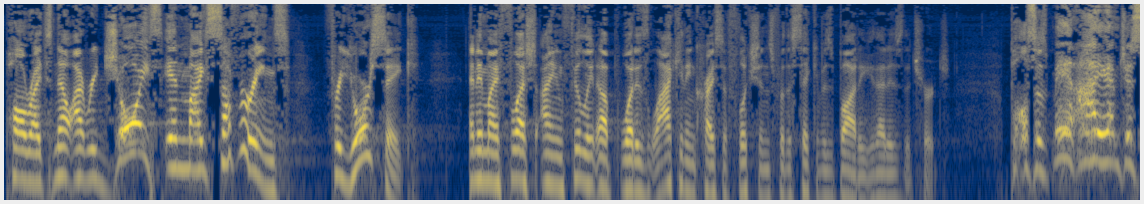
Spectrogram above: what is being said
Paul writes, Now I rejoice in my sufferings for your sake. And in my flesh, I am filling up what is lacking in Christ's afflictions for the sake of his body, that is the church. Paul says, Man, I am just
